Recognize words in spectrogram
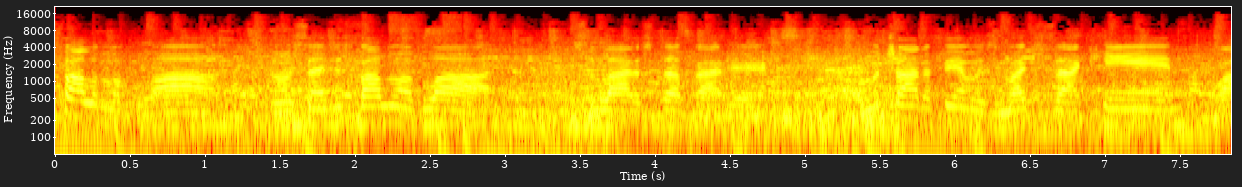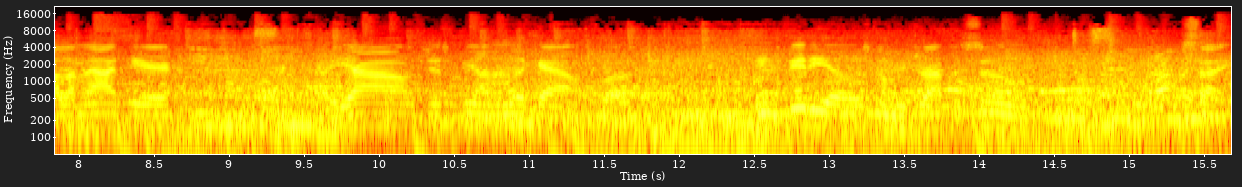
Just follow my vlog. You know what I'm saying? Just follow my vlog. There's a lot of stuff out here. I'm gonna try to film as much as I can while I'm out here. So y'all just be on the lookout for these videos gonna be dropping soon. Say,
